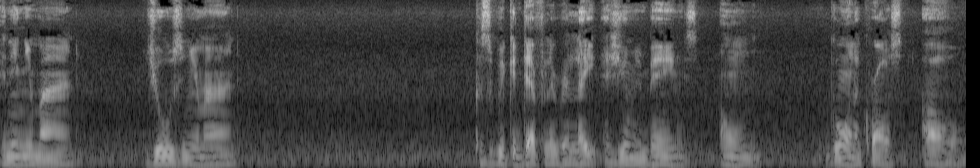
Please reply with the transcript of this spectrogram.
and in your mind. Jewels in your mind. Because we can definitely relate as human beings on going across all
